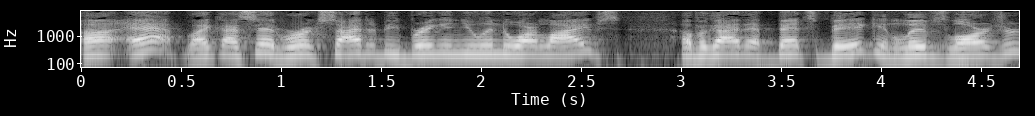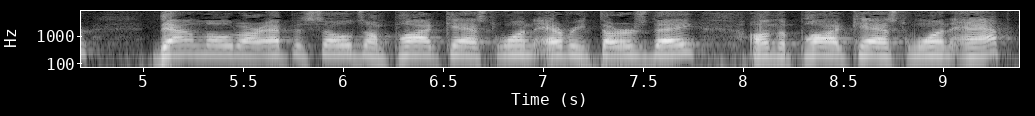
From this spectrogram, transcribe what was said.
uh, app. Like I said, we're excited to be bringing you into our lives of a guy that bets big and lives larger. Download our episodes on Podcast One every Thursday on the Podcast One app,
